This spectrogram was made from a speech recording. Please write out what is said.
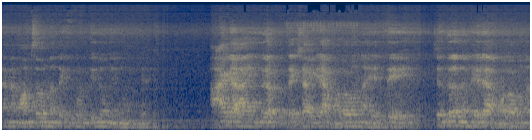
ತನ್ನ ಮಾಂಸವನ್ನು ತೆಗೆದುಕೊಂಡು ತಿನ್ನು ನೀನು ಅಂತೇಳಿ ಆಗ ಇಂದ್ರ ಪ್ರತ್ಯಕ್ಷ ಆಗಿ ಆ ಮೊಲವನ್ನು ಎತ್ತಿ ಚಂದ್ರನ ಮೇಲೆ ಆ ಮೊಲವನ್ನು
